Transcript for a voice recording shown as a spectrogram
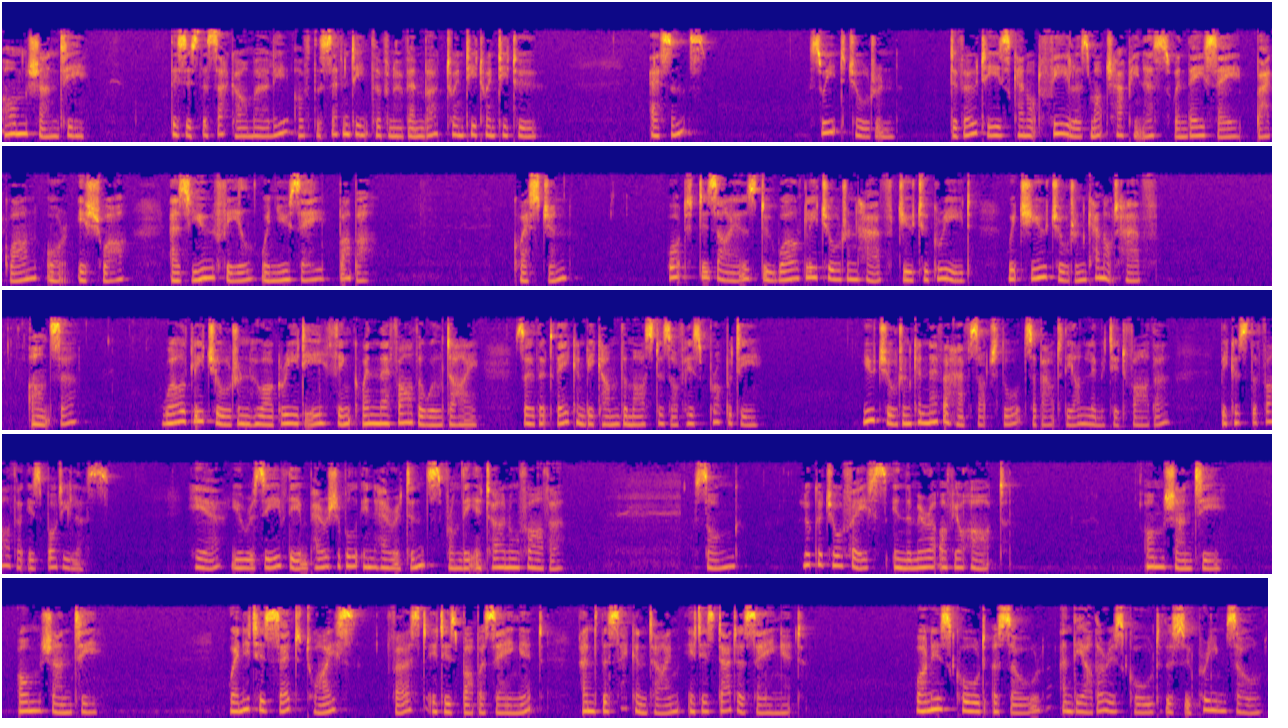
Om Shanti. This is the Sakar Murli of the 17th of November 2022. Essence Sweet children, devotees cannot feel as much happiness when they say Bhagwan or Ishwar as you feel when you say Baba. Question what desires do worldly children have due to greed, which you children cannot have? Answer Worldly children who are greedy think when their father will die, so that they can become the masters of his property. You children can never have such thoughts about the unlimited Father, because the Father is bodiless. Here you receive the imperishable inheritance from the Eternal Father. Song Look at your face in the mirror of your heart. Om Shanti, Om Shanti. When it is said twice, first it is Baba saying it, and the second time it is Dada saying it. One is called a soul and the other is called the Supreme Soul,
